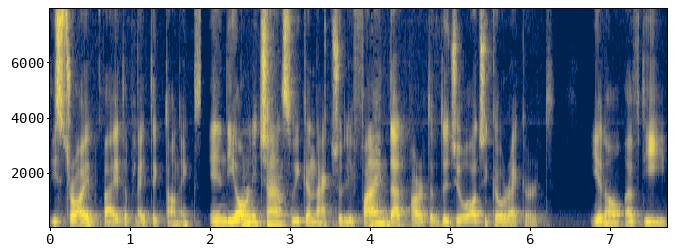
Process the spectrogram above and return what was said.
destroyed by the plate tectonics. And the only chance we can actually find that part of the geological record, you know, of the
